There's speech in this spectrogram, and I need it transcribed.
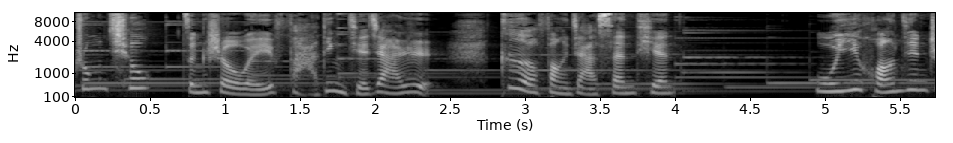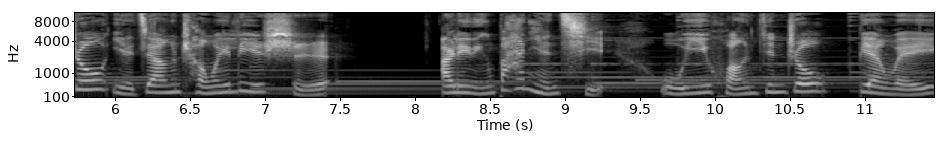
中秋增设为法定节假日，各放假三天。五一黄金周也将成为历史。二零零八年起，五一黄金周变为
